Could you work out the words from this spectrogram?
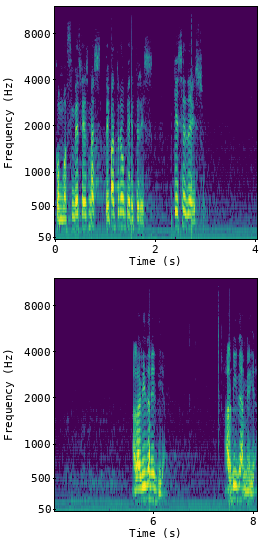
como 100 veces más T4 que T3. ¿Qué se debe eso? A la vida media. A la vida media.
